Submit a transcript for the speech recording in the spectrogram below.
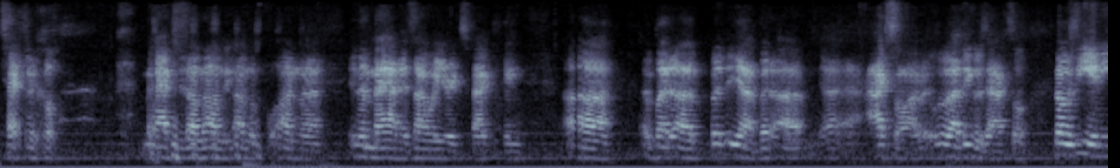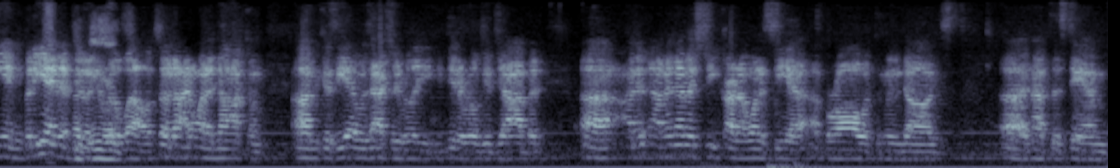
technical matches on, on the on the on the in the mat. It's not what you're expecting. Uh, but uh, but yeah, but uh, uh, Axel, I, I think it was Axel. No, it was Ian Ian, but he ended up doing it real well. So I don't want to knock him um, because he was actually really he did a real good job. But uh, on, an- on an MSG card, I want to see a, a brawl with the Moondogs, uh, not this damn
